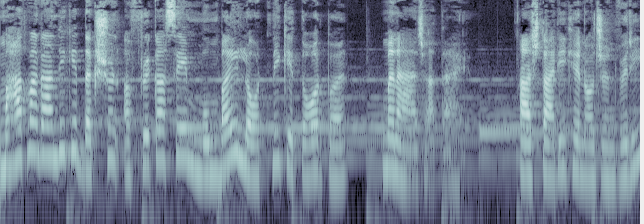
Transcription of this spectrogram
महात्मा गांधी के दक्षिण अफ्रीका से मुंबई लौटने के तौर पर मनाया जाता है। आज तारीख है 9 जनवरी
